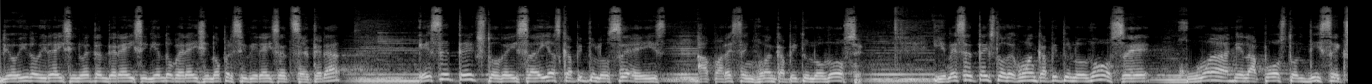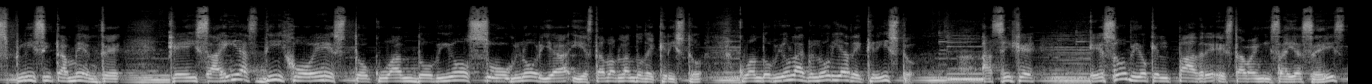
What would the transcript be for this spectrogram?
de oído iréis y no entenderéis, y viendo veréis y no percibiréis, etcétera. Ese texto de Isaías capítulo 6 aparece en Juan capítulo 12. Y en ese texto de Juan capítulo 12, Juan el apóstol dice explícitamente que Isaías dijo esto cuando vio su gloria, y estaba hablando de Cristo, cuando vio la gloria de Cristo. Así que es obvio que el Padre estaba en Isaías 6.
